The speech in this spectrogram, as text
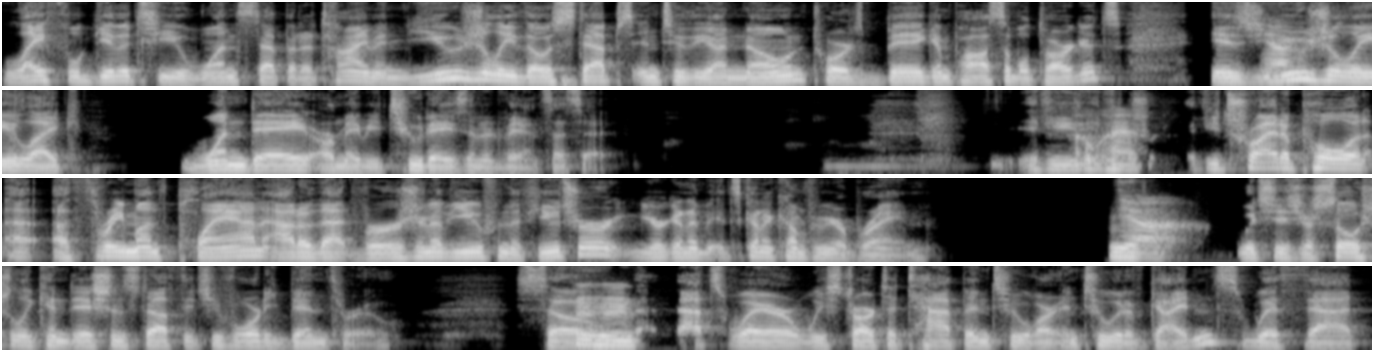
life will give it to you one step at a time and usually those steps into the unknown towards big impossible targets is yeah. usually like one day or maybe two days in advance that's it if you okay. if you try to pull an, a, a three month plan out of that version of you from the future you're gonna it's gonna come from your brain yeah which is your socially conditioned stuff that you've already been through so mm-hmm. that's where we start to tap into our intuitive guidance with that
